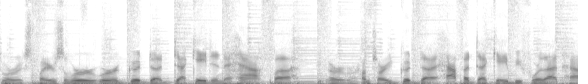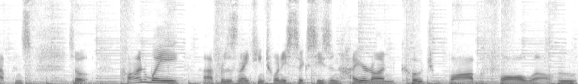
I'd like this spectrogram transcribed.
sort of expires. So we're, we're a good uh, decade and a half, uh, or I'm sorry, good uh, half a decade before that happens. So Conway, uh, for this 1926 season, hired on coach Bob Folwell, who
